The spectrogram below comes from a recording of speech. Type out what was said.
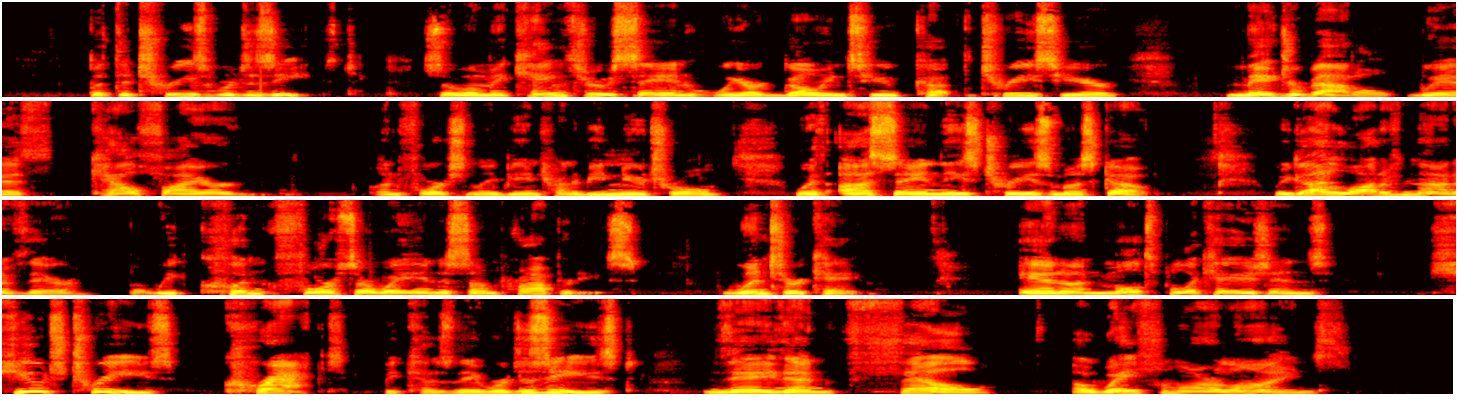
but the trees were diseased. So when we came through saying we are going to cut the trees here, major battle with Cal Fire, unfortunately being trying to be neutral, with us saying these trees must go. We got a lot of them out of there, but we couldn't force our way into some properties winter came. And on multiple occasions, huge trees cracked because they were diseased. They then fell away from our lines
